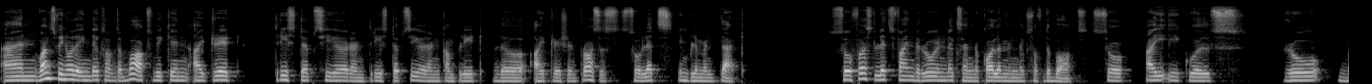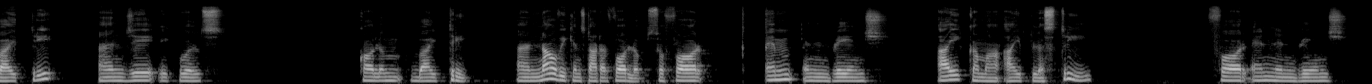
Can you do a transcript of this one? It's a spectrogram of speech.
And once we know the index of the box, we can iterate three steps here and three steps here and complete the iteration process. So let's implement that. So first let's find the row index and the column index of the box. So i equals row by 3 and j equals column by 3. And now we can start our for loop. So for m in range i comma i plus 3 for n in range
